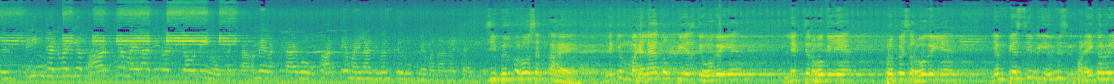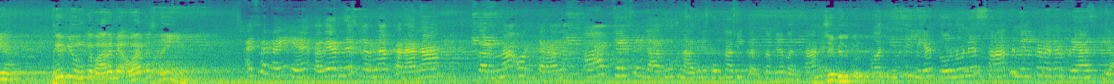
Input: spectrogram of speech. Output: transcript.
तीन जनवरी ये भारतीय महिला दिवस क्यों नहीं हो सकता? हमें लगता है वो भारतीय महिला दिवस के रूप में मनाना चाहिए। जी बिल्कुल हो सकता है। लेकिन महिलाएँ तो पीएचडी हो गई है लेक्चर हो गई है प्रोफेसर हो गई है एमपीएससी भी यूपीएससी की पढ़ाई कर रही है। फिर भी उनके बारे में अवेयरनेस नहीं है। ऐसा नहीं है। अवेयरनेस करना कराना करना और कराना आप जैसे नागरिकों का भी कर्तव्य बनता है। जी बिल्कुल। और इसीलिए दोनों ने साथ मिलकर अगर प्रयास किया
